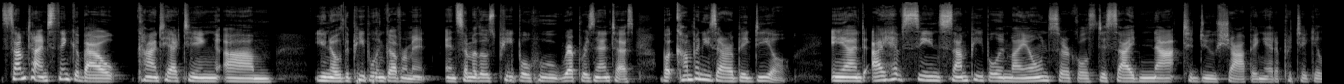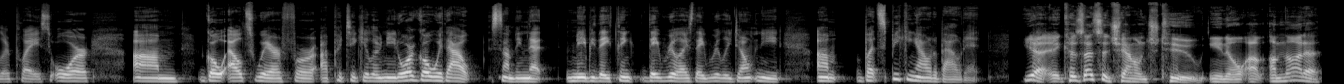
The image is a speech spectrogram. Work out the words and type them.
sometimes think about contacting. Um, you know, the people in government and some of those people who represent us, but companies are a big deal. And I have seen some people in my own circles decide not to do shopping at a particular place or um, go elsewhere for a particular need or go without something that maybe they think they realize they really don't need. Um, but speaking out about it. Yeah, because that's a challenge too. You know, I'm, I'm not a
